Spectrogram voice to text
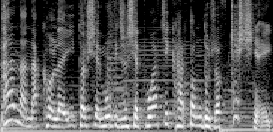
pana, na kolei to się mówi, że się płaci kartą dużo wcześniej.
